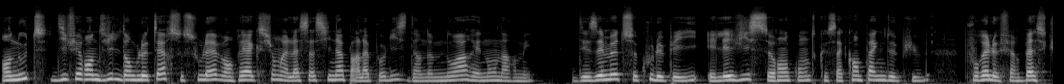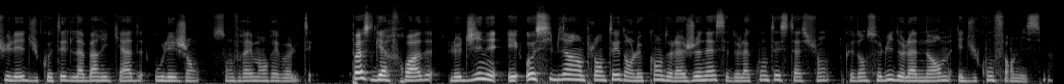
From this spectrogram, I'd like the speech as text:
En août, différentes villes d'Angleterre se soulèvent en réaction à l'assassinat par la police d'un homme noir et non armé. Des émeutes secouent le pays et Levis se rend compte que sa campagne de pub pourrait le faire basculer du côté de la barricade où les gens sont vraiment révoltés. Post-guerre froide, le djinn est aussi bien implanté dans le camp de la jeunesse et de la contestation que dans celui de la norme et du conformisme.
